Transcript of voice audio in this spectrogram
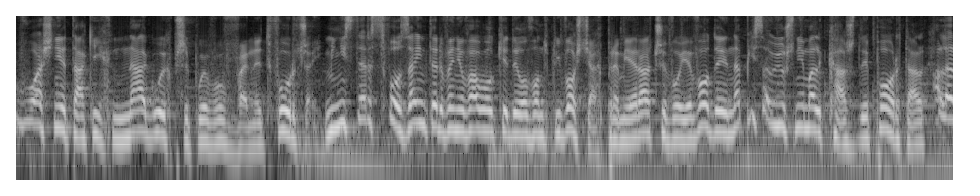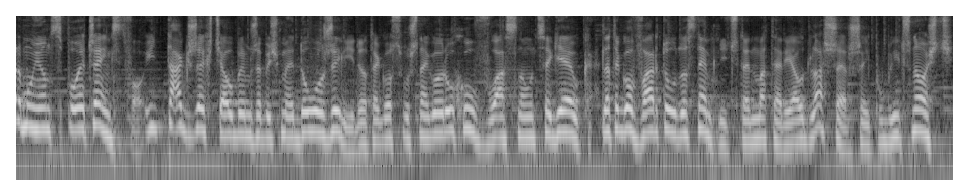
właśnie takich nagłych przypływów weny twórczej. Ministerstwo zainterweniowało, kiedy o wątpliwościach premiera czy wojewody napisał już niemal każdy portal, alarmując społeczeństwo i także chciałbym, żebyśmy dołożyli do tego słusznego ruchu własną cegiełkę. Dlatego warto udostępnić ten materiał dla szerszej publiczności.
